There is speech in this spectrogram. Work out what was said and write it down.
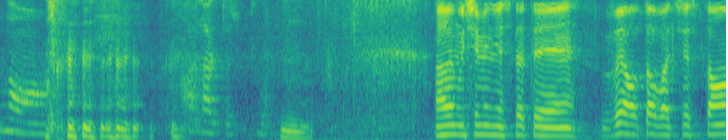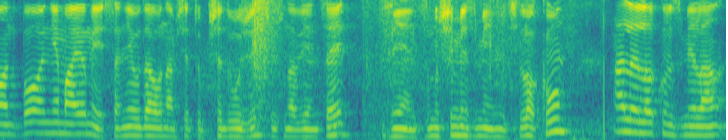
No. I like this too. Ale musimy niestety wyautować się stąd, bo nie mają miejsca. Nie udało nam się tu przedłużyć już na więcej, więc musimy zmienić lokum. Ale lokum zmiela,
